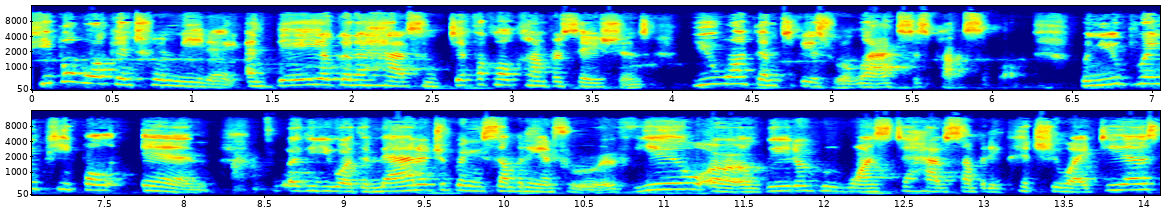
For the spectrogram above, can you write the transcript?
People walk into a meeting and they are going to have some difficult conversations. You want them to be as relaxed as possible. When you bring people in, whether you are the manager bringing somebody in for a review or a leader who wants to have somebody pitch you ideas,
